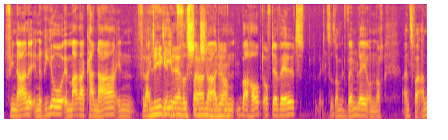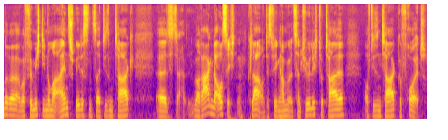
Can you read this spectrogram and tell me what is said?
Finale in Rio im Maracanã, in vielleicht dem Fußballstadion ja. überhaupt auf der Welt, zusammen mit Wembley und noch ein, zwei andere, aber für mich die Nummer eins, spätestens seit diesem Tag. Äh, überragende Aussichten, klar. Und deswegen haben wir uns natürlich total auf diesen Tag gefreut.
